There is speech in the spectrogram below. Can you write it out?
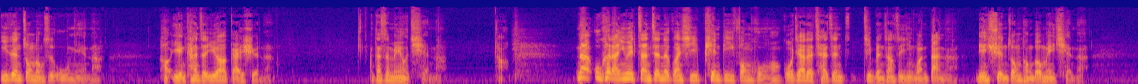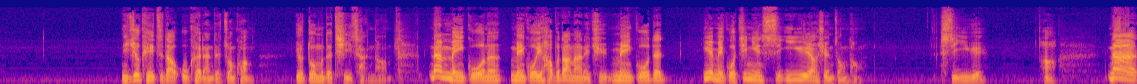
一任总统是五年呐、啊，好，眼看着又要改选了，但是没有钱呐、好，那乌克兰因为战争的关系，遍地烽火哦，国家的财政基本上是已经完蛋了，连选总统都没钱了，你就可以知道乌克兰的状况有多么的凄惨哈。那美国呢？美国也好不到哪里去。美国的，因为美国今年十一月要选总统，十一月，好，那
